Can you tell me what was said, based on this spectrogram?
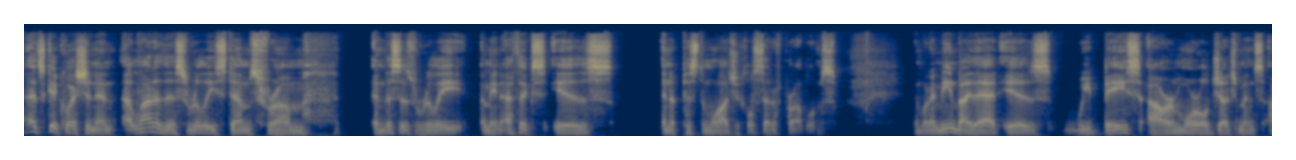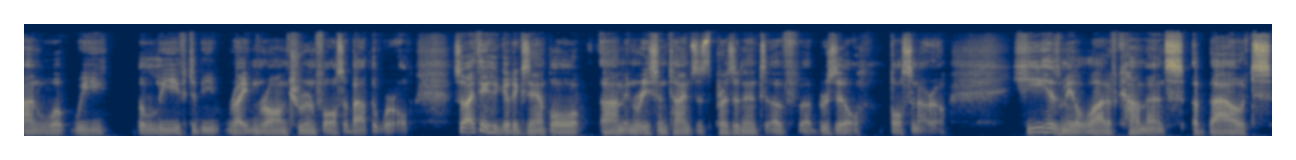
That's a good question. And a lot of this really stems from, and this is really, I mean, ethics is an epistemological set of problems. And what I mean by that is we base our moral judgments on what we believe to be right and wrong, true and false about the world. So I think a good example um, in recent times is the president of uh, Brazil, Bolsonaro. He has made a lot of comments about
